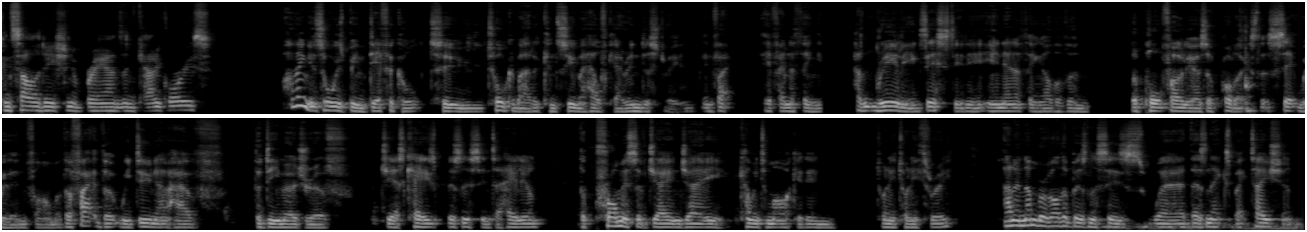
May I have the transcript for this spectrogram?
consolidation of brands and categories? I think it's always been difficult to talk about a consumer healthcare industry. In fact, if anything, hadn't really existed in, anything other than the portfolios of products that sit within pharma. The fact that we do now have the demerger of GSK's business into Haleon, the promise of J&J coming to market in 2023, and a number of other businesses where there's an expectation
